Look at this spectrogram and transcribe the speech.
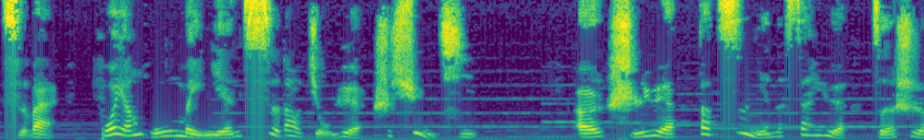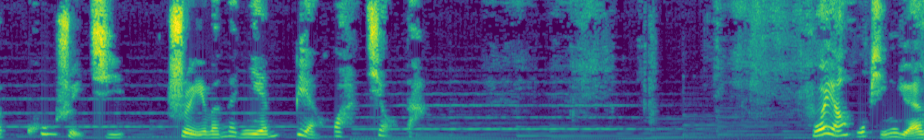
此外，鄱阳湖每年四到九月是汛期，而十月到次年的三月则是枯水期。水文的年变化较大。鄱阳湖平原，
